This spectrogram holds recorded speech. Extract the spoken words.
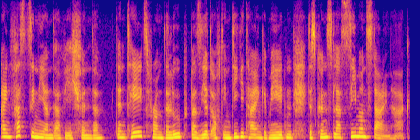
Ein faszinierender, wie ich finde. Denn Tales from the Loop basiert auf den digitalen Gemälden des Künstlers Simon Steinhag.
